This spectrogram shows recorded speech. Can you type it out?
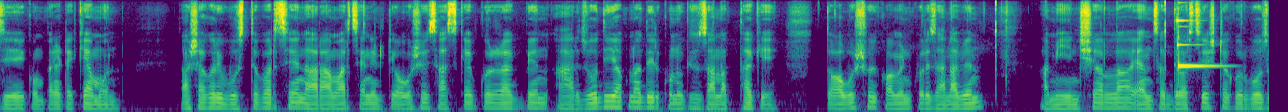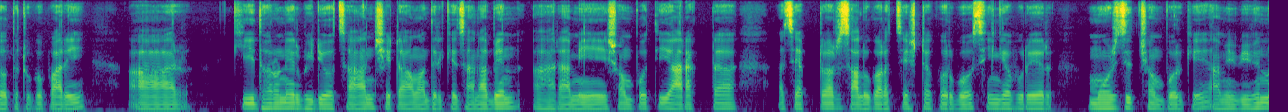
যে কোম্পানিটা কেমন। আশা করি বুঝতে পারছেন, আর আমার চ্যানেলটি অবশ্যই সাবস্ক্রাইব করে রাখবেন। আর যদি আপনাদের কোনো কিছু জানার থাকে, তো অবশ্যই কমেন্ট করে জানাবেন। আমি ইনশাল্লাহ অ্যান্সার দেওয়ার চেষ্টা করব যতটুকু পারি। আর কী ধরনের ভিডিও চান সেটা আমাদেরকে জানাবেন। আর আমি সম্প্রতি আর একটা চ্যাপ্টার চালু করার চেষ্টা করব সিঙ্গাপুরের মসজিদ সম্পর্কে। আমি বিভিন্ন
